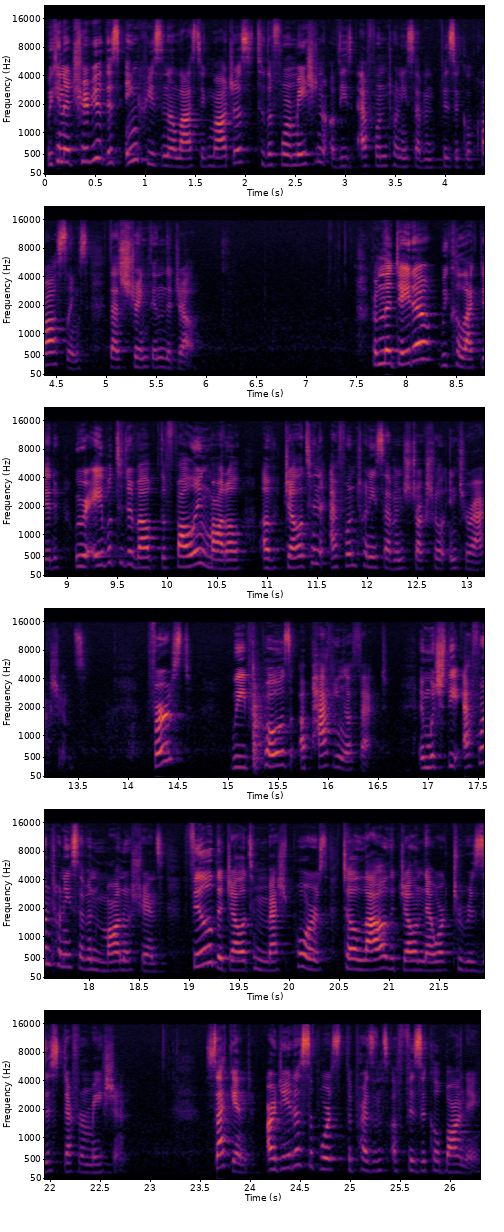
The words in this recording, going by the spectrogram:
We can attribute this increase in elastic modulus to the formation of these F127 physical crosslinks that strengthen the gel. From the data we collected, we were able to develop the following model of gelatin F127 structural interactions. First, we propose a packing effect, in which the F127 monostrands fill the gelatin mesh pores to allow the gel network to resist deformation. Second, our data supports the presence of physical bonding.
